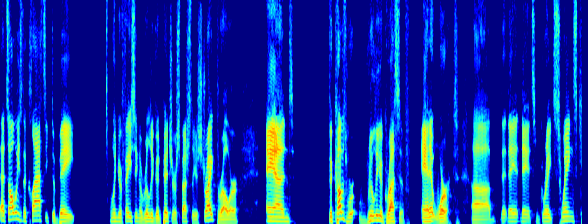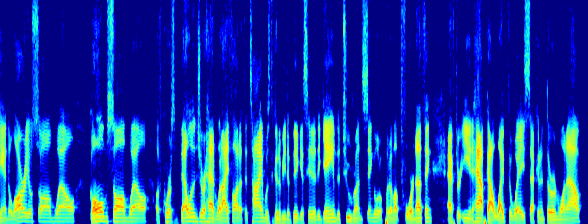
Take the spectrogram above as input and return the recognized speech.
That's always the classic debate when you're facing a really good pitcher, especially a strike thrower. And the Cubs were really aggressive and it worked. Uh, they, they had some great swings. Candelario saw him well. Gomes saw him well. Of course, Bellinger had what I thought at the time was going to be the biggest hit of the game, the two run single to put him up 4 nothing after Ian Happ got wiped away, second and third, one out.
